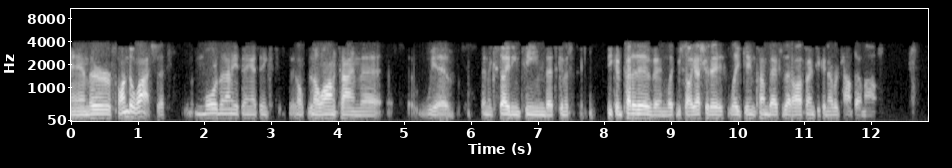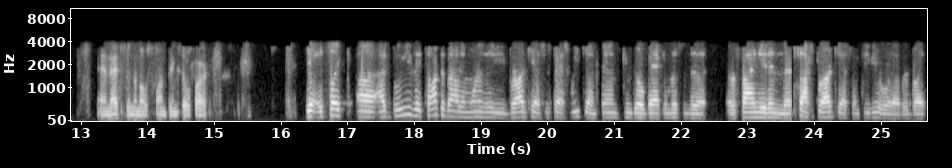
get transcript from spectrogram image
and they're fun to watch. That's more than anything, I think in a long time that we have an exciting team that's going to be competitive. And like we saw yesterday, late game comebacks with that offense, you can never count them out. And that's been the most fun thing so far. Yeah, it's like uh, I believe they talked about in one of the broadcasts this past weekend. Fans can go back and listen to or find it in the Sox broadcast on TV or whatever. But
